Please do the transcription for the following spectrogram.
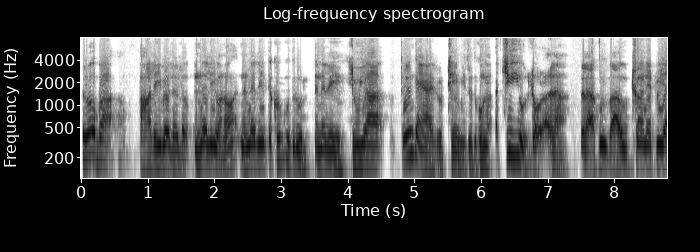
သူတို့ကဘာလေးပဲလုပ်လို့နည်းနည်းလေးပေါ့နော်နည်းနည်းလေးတစ်ခုခုသူတို့နည်းနည်းလေးလူရတွင်းကန်ရတယ်လို့ထင်ပြီးသူတို့ကအကြည့်ကိုလော်တာလားဟဲ့လားအခုဘာလို့ trend နဲ့တွေ့ရ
